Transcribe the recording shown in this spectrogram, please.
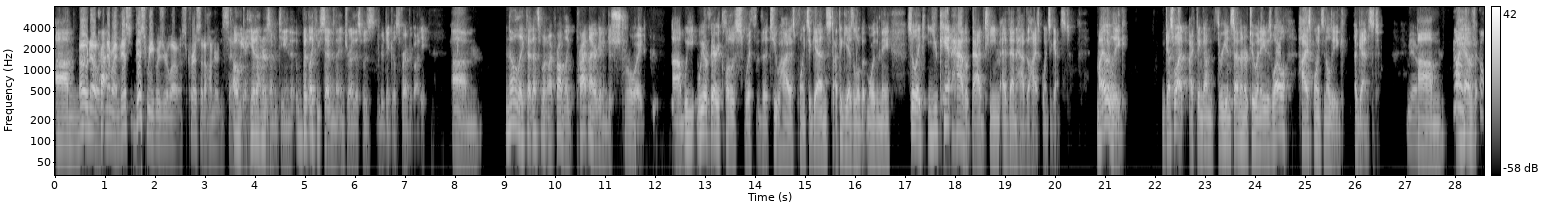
Um, Oh no, Pratt- never mind. This this week was your lowest. Chris at 107. Oh yeah, he had 117. But like you said in the intro, this was ridiculous for everybody. Um, no, like that, that's what my problem. Like Pratt and I are getting destroyed. Uh, we we are very close with the two highest points against. I think he has a little bit more than me. So like you can't have a bad team and then have the highest points against. My other league, guess what? I think I'm three and seven or two and eight as well. Highest points in the league against. yeah. Um, I Oh, have oh,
